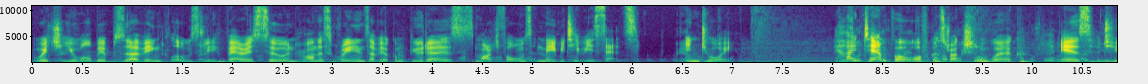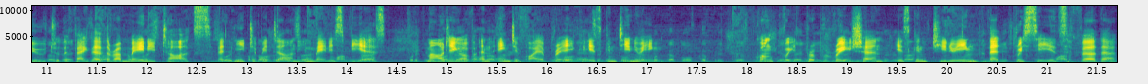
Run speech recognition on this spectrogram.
which you will be observing closely very soon on the screens of your computers, smartphones and maybe TV sets. Enjoy! High tempo of construction work is due to the fact that there are many tasks that need to be done in many spheres. Mounting of an anti-fire break is continuing. Concrete preparation is continuing that precedes further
